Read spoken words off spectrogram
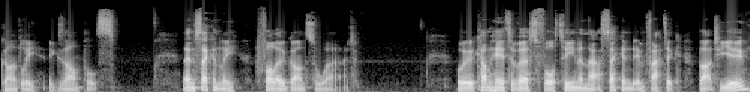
godly examples. Then, secondly, follow God's word. We come here to verse 14 and that second emphatic, but you.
